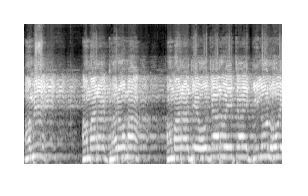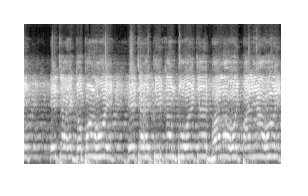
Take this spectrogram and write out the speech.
અમે અમારા ઘરોમાં અમારા જે ઓજારો, એ ચાહે ગિલોલ હોય, એ ચાહે ગફણ હોય, એ ચાહે તીરકામઠું હોય, ચાહે ભાલા હોય, પાલિયા હોય,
